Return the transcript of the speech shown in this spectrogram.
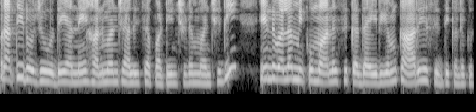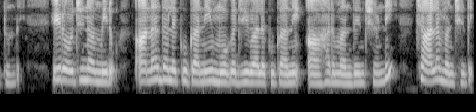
ప్రతిరోజు ఉదయాన్నే హనుమాన్ చాలీసా పఠించడం మంచిది. ఇందువల్ల మీకు మానసిక ధైర్యం కార్యసిద్ధి కలుగుతుంది. ఈ రోజున మీరు అనాథలకు కానీ మూగజీవాలకు కానీ ఆహారం అందించండి. చాలా మంచిది.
